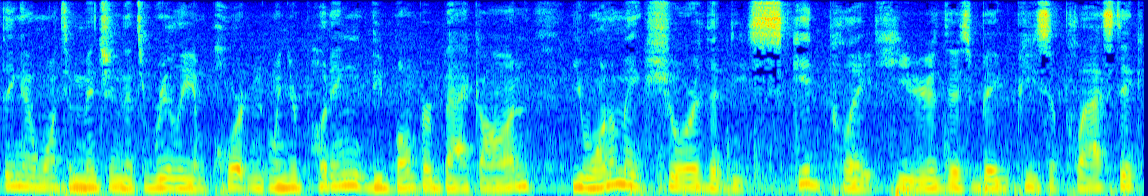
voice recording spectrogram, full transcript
Thing I want to mention that's really important when you're putting the bumper back on, you want to make sure that the skid plate here, this big piece of plastic,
